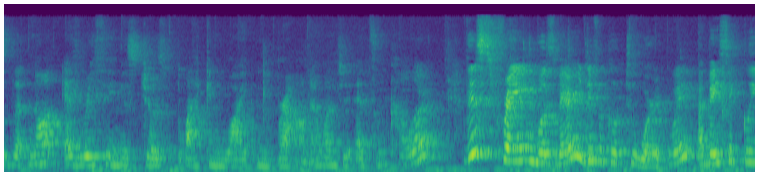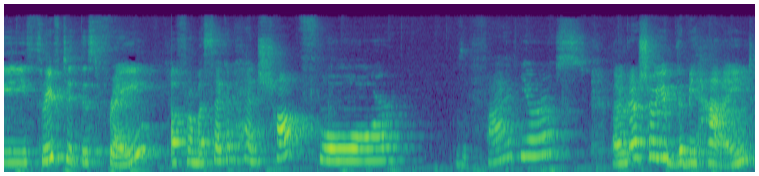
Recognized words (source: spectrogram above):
so that not everything is just black and white and brown. I wanted to add some color. This frame was very difficult to work with. I basically thrifted this frame uh, from a secondhand shop for, was it five euros? But I'm gonna show you the behind.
